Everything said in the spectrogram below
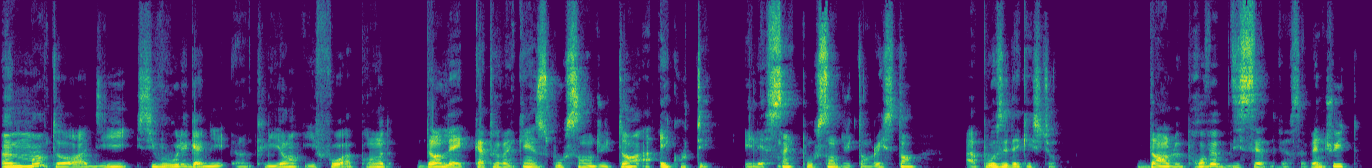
Un mentor a dit, si vous voulez gagner un client, il faut apprendre dans les 95% du temps à écouter et les 5% du temps restant à poser des questions. Dans le Proverbe 17, verset 28,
